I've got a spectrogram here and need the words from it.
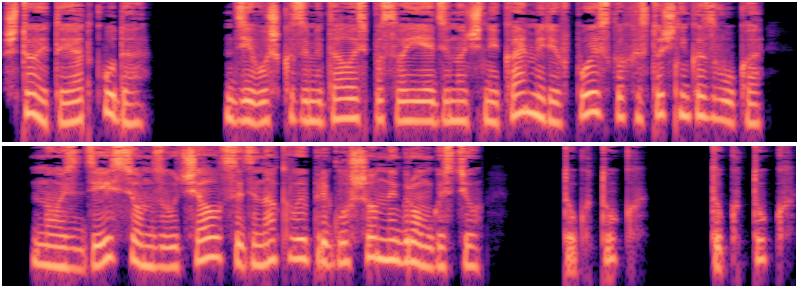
Что это и откуда? Девушка заметалась по своей одиночной камере в поисках источника звука, но здесь он звучал с одинаковой приглушенной громкостью. Тук-тук, тук-тук.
